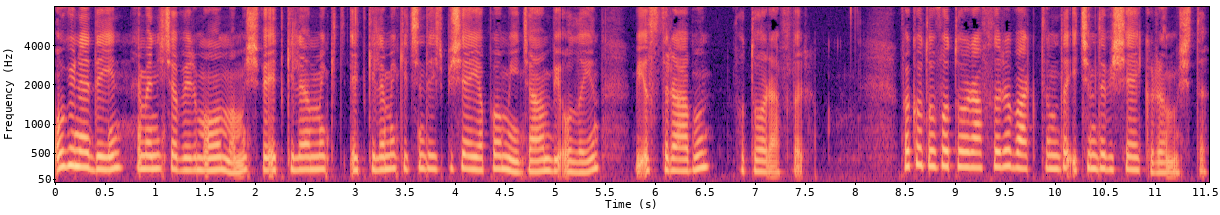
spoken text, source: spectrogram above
O güne değin hemen hiç haberim olmamış ve etkilenmek, etkilemek için de hiçbir şey yapamayacağım bir olayın, bir ıstırabın fotoğrafları. Fakat o fotoğraflara baktığımda içimde bir şey kırılmıştı.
